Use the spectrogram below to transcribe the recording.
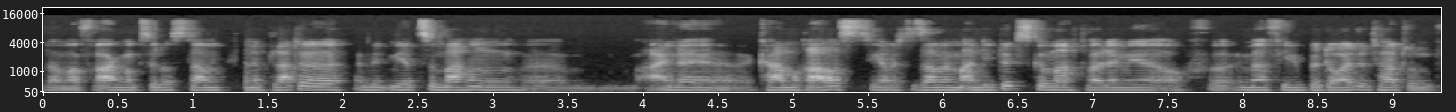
da mal fragen, ob sie Lust haben, eine Platte mit mir zu machen. Ähm, eine kam raus, die habe ich zusammen mit Andy Düx gemacht, weil der mir auch äh, immer viel bedeutet hat und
